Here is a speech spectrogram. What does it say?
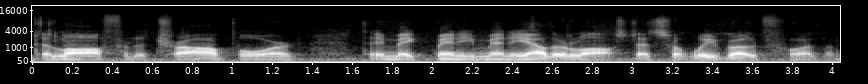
the law for the trial board, they make many, many other laws. That's what we vote for them.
